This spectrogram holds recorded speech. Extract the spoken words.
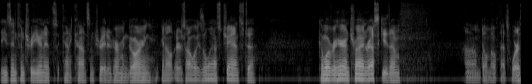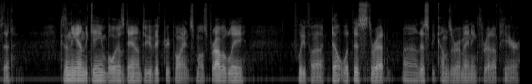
these infantry units that kind of concentrated Hermann Goring. You know, there's always the last chance to come over here and try and rescue them. Um, don't know if that's worth it. Because in the end, the game boils down to victory points. Most probably, if we've uh, dealt with this threat, uh, this becomes a remaining threat up here.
